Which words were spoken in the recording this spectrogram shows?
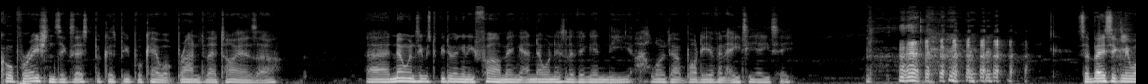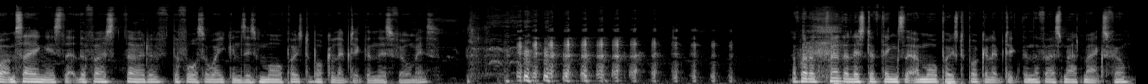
Corporations exist because people care what brand their tyres are. Uh, no one seems to be doing any farming, and no one is living in the hollowed out body of an AT-AT. so basically, what I'm saying is that the first third of The Force Awakens is more post apocalyptic than this film is. I've got a further list of things that are more post apocalyptic than the first Mad Max film.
